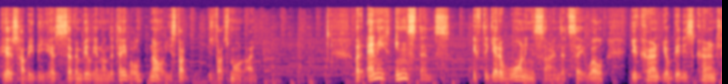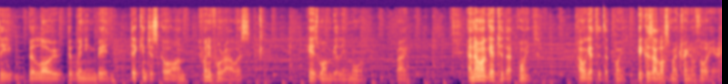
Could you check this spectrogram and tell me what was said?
"Here's Habibi, here's seven billion on the table." No, you start you start small, right? But any instance, if they get a warning sign that say, "Well, your current your bid is currently below the winning bid," they can just go on 24 hours. Here's one billion more, right? And now I'll get to that point. I will get to that point because I lost my train of thought here.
